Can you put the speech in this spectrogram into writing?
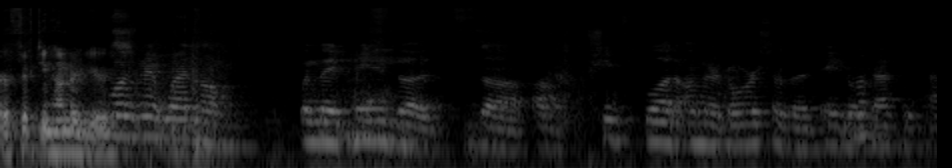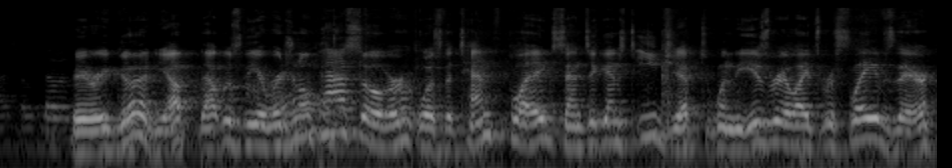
or 1,500 years. Wasn't it when um when they painted the the uh, sheep's blood on their door so the angel of death would pass over? Very good. Yep, that was the original oh. Passover. Was the tenth plague sent against Egypt when the Israelites were slaves there?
